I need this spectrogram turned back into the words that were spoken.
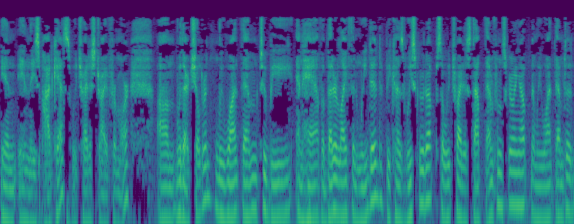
in in these podcasts. We try to strive for more um, with our children. We want them to be and have a better life than we did because we screwed up. So we try to stop them from screwing up, and we want them to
